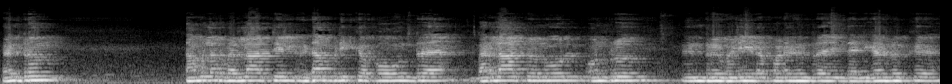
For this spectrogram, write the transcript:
என்றும் தமிழர் வரலாற்றில் இடம் பிடிக்க போகின்ற வரலாற்று நூல் ஒன்று இன்று வெளியிடப்படுகின்ற இந்த நிகழ்வுக்கு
